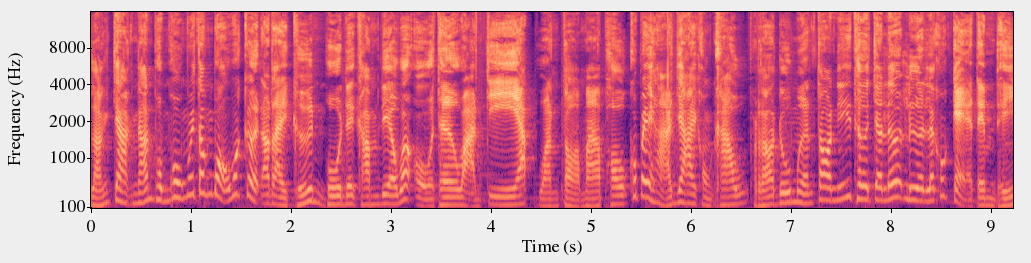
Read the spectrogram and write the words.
หลังจากนั้นผมคงไม่ต้องบอกว่าเกิดอะไรขึ้น พูดได้คำเดียวว่าโอ้เธอหวานเจี๊ยบ วันต่อมาพอลก็ไปหายายของเขา เพราะดูเหมือนตอนนี้เธอจะเลอะเลือนแล้วก็แก่เต็มที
